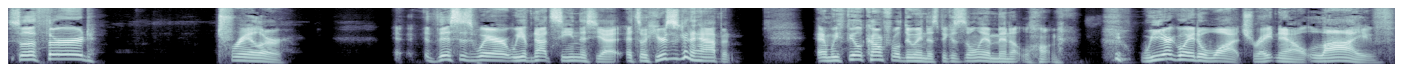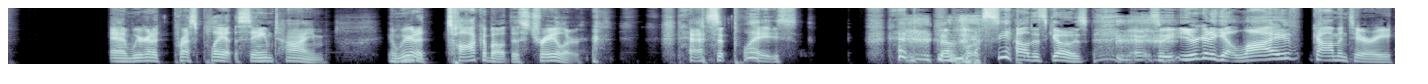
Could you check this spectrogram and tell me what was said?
So the third trailer. This is where we have not seen this yet. And so here's what's going to happen. And we feel comfortable doing this because it's only a minute long. we are going to watch right now live and we're going to press play at the same time. And we're going to talk about this trailer as it plays. Now, we'll see how this goes. So you're going to get live commentary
